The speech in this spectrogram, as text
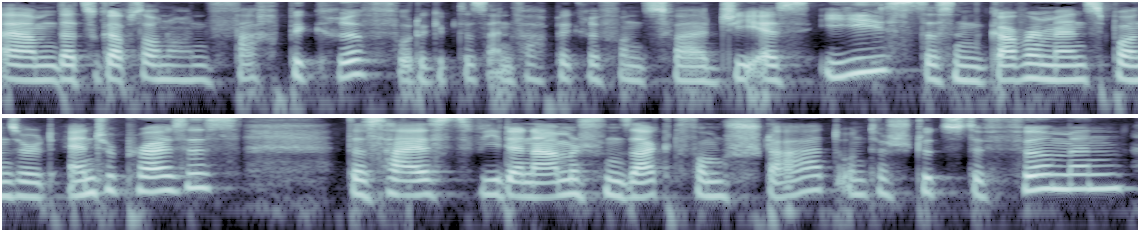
Ähm, dazu gab es auch noch einen Fachbegriff oder gibt es einen Fachbegriff und zwar GSEs. Das sind Government Sponsored Enterprises. Das heißt, wie der Name schon sagt, vom Staat unterstützte Firmen,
